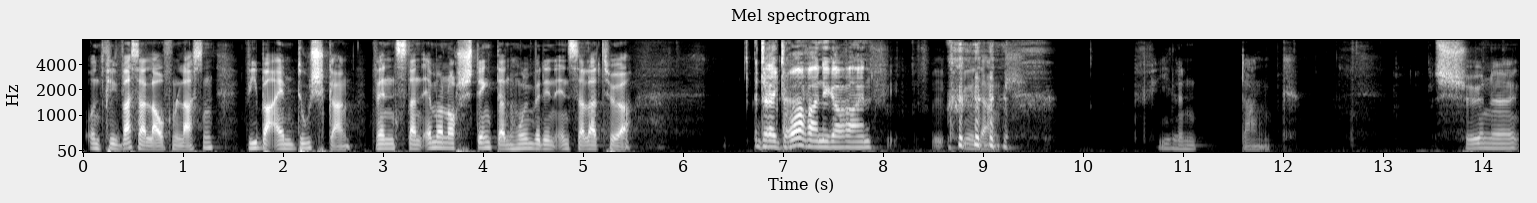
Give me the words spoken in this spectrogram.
und viel Wasser laufen lassen, wie bei einem Duschgang. Wenn es dann immer noch stinkt, dann holen wir den Installateur. Direkt Rohrreiniger rein. Vielen Dank. Vielen Dank. Schöne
